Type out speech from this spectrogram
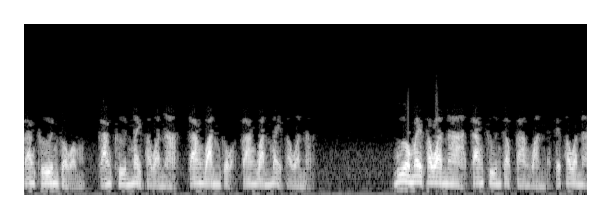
กลางคืนก็ว่ากลางคืนไม่ภาวนากลางวันก็ว่ากลางวันไม่ภาวนา เมื่อไม่ภาวนากลางคืนกับกลางวันไปภาวนา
